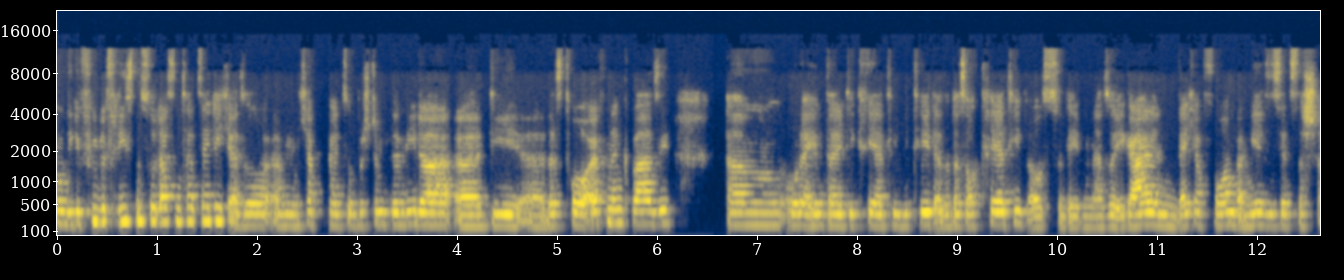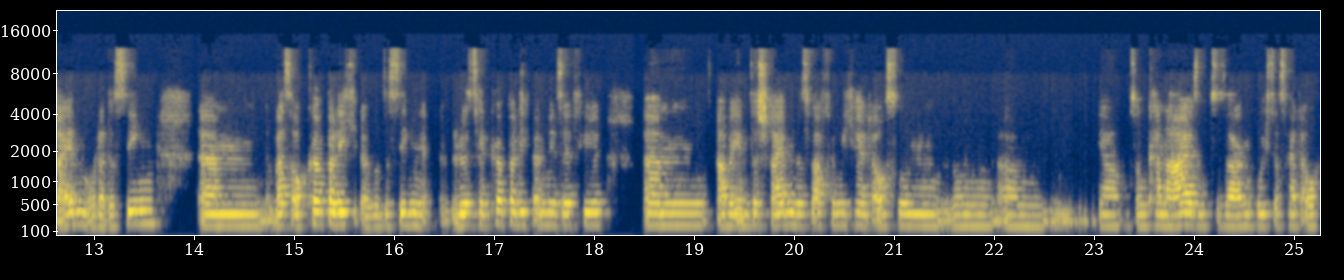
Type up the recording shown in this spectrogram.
um die Gefühle fließen zu lassen tatsächlich. Also ähm, ich habe halt so bestimmte Lieder, äh, die äh, das Tor öffnen quasi. Ähm, oder eben halt die Kreativität, also das auch kreativ auszuleben. Also egal in welcher Form, bei mir ist es jetzt das Schreiben oder das Singen, ähm, was auch körperlich, also das Singen löst halt körperlich bei mir sehr viel. Ähm, aber eben das Schreiben, das war für mich halt auch so ein, so ein, ähm, ja, so ein Kanal sozusagen, wo ich das halt auch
